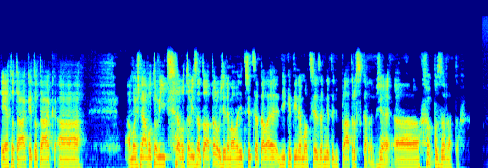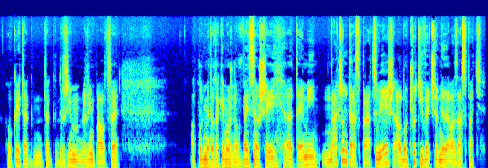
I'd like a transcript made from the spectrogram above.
Je to tak, je to tak a, a možná o to víc, o to víc na to apelu, že nemám ani 30, ale díky té nemoci je ze mě teď úplná troska, takže uh, pozor na to. OK, tak, tak držím, držím palce. A poďme do také možno veselšej e, témy. Na čom teraz pracuješ, alebo čo ti večer nedáva zaspať?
